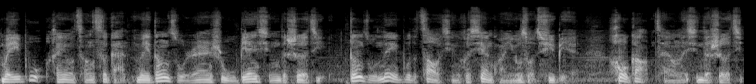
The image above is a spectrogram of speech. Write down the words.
尾部很有层次感，尾灯组仍然是五边形的设计，灯组内部的造型和现款有所区别，后杠采用了新的设计。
